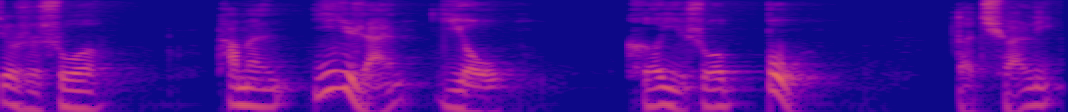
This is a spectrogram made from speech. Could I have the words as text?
就是说，他们依然有可以说不的权利。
